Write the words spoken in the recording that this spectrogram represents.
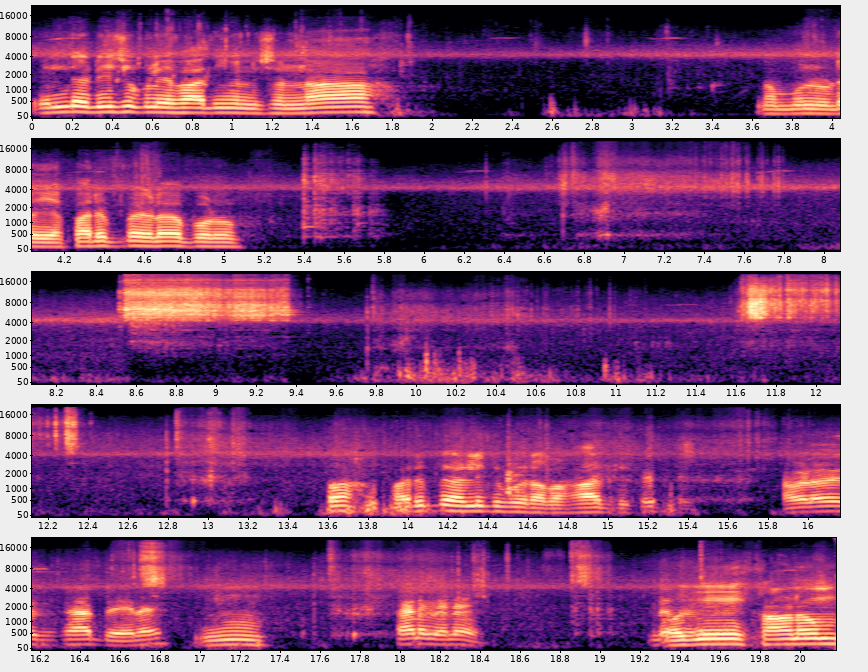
எந்த டிஷ்ஷுக்குள்ளே பார்த்தீங்கன்னு சொன்னால் நம்மளுடைய பருப்பை இழ பா பருப்பை அள்ளிட்டு போகிறாப்பா ஹாத்து அவ்வளோ காத்து என்ன? ம். காணும் என்ன? ஓகே காணும்?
